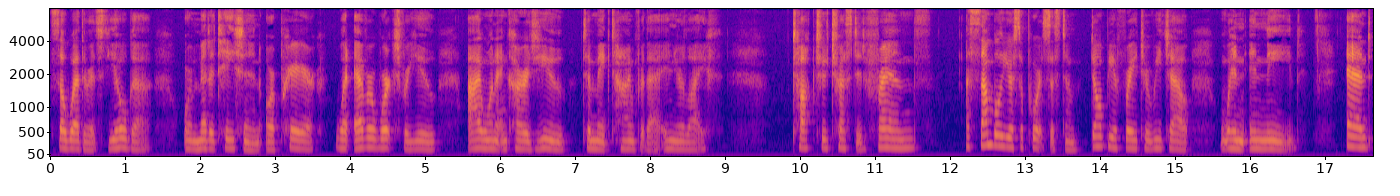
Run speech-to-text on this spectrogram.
So, whether it's yoga or meditation or prayer, whatever works for you, I want to encourage you to make time for that in your life. Talk to trusted friends. Assemble your support system. Don't be afraid to reach out when in need. And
